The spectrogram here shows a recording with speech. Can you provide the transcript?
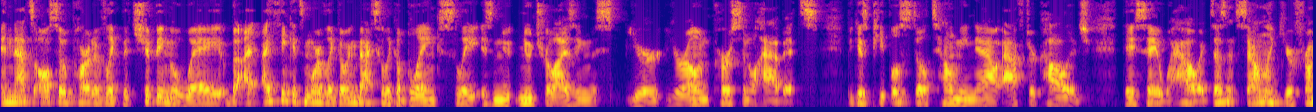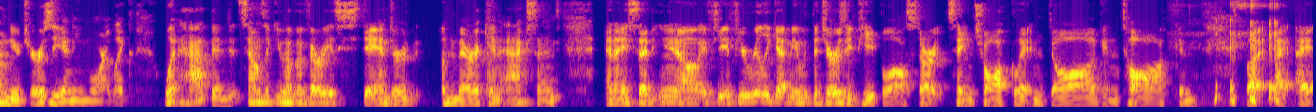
and that's also part of like the chipping away. But I, I think it's more of like going back to like a blank slate is nu- neutralizing this your your own personal habits because people still tell me now after college they say, "Wow, it doesn't sound like you're from New Jersey anymore. Like, what happened? It sounds like you have a very standard American accent. And I said, you know, if you, if you really get me with the Jersey people, I'll start saying chocolate and dog and talk. And, but I, I,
